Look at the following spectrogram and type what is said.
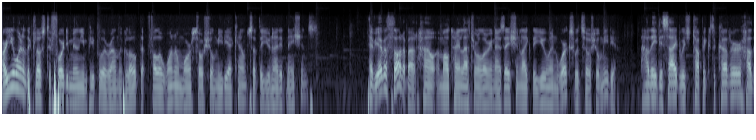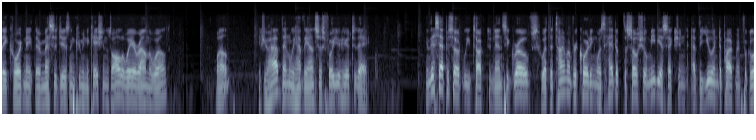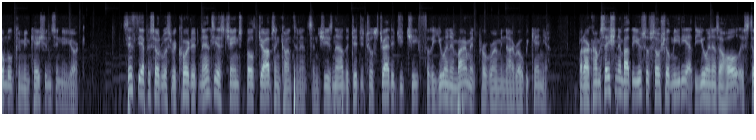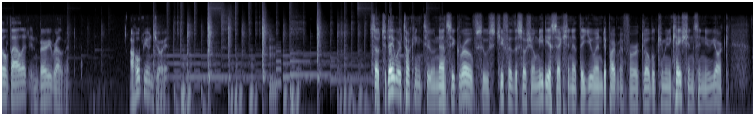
Are you one of the close to 40 million people around the globe that follow one or more social media accounts of the United Nations? Have you ever thought about how a multilateral organization like the UN works with social media? How they decide which topics to cover, how they coordinate their messages and communications all the way around the world? Well, if you have, then we have the answers for you here today. In this episode, we talked to Nancy Groves, who at the time of recording was head of the social media section at the UN Department for Global Communications in New York. Since the episode was recorded, Nancy has changed both jobs and continents, and she is now the digital strategy chief for the UN Environment Program in Nairobi, Kenya. But our conversation about the use of social media at the UN as a whole is still valid and very relevant. I hope you enjoy it. So today we're talking to Nancy Groves, who's chief of the social media section at the UN Department for Global Communications in New York.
